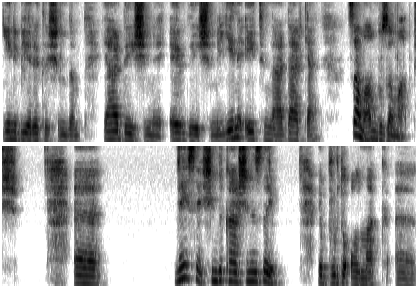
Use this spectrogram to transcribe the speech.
yeni bir yere taşındım. Yer değişimi, ev değişimi, yeni eğitimler derken zaman bu zamanmış. Eee Neyse şimdi karşınızdayım ve burada olmak, eee,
